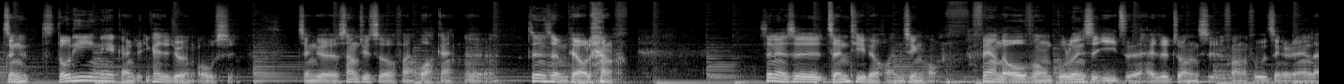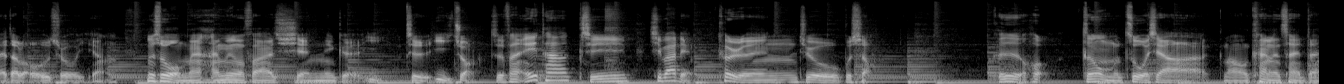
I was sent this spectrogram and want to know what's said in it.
整个楼梯那些感觉，一开始就很欧式，整个上去之后发现哇，干，呃，真的是很漂亮，真的是整体的环境哦。非常的欧风，不论是椅子还是装饰，仿佛整个人来到了欧洲一样。那时候我们还没有发现那个异，就是异状，只发现哎，他其实七八点客人就不少。可是后等我们坐下，然后看了菜单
